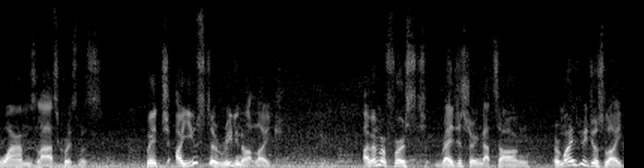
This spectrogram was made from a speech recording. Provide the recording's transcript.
Wham's Last Christmas, which I used to really not like. I remember first registering that song. It reminds me just like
